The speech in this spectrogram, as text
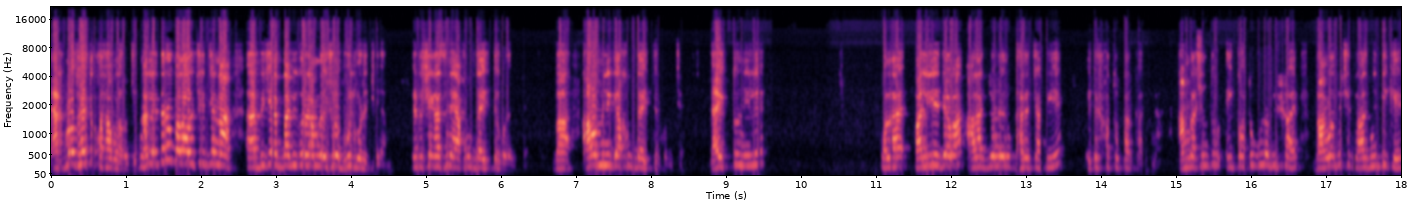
একমত হয়ে তো কথা বলা উচিত। নাহলে এদেরও বলা উচিত যে না বিচার দাবি করে আমরা ওই সময় ভুল করেছিলাম। এটা শেখ হাসিনা একক দায়িত্ব করেছে বা আওয়ামী লীগ একক দায়িত্ব করেছে। দায়িত্ব নিলে পালিয়ে যাওয়া আর একজনের ঘাড়ে চাপিয়ে এটা সততার কাজ না। আমরা কিন্তু এই কতগুলো বিষয় বাংলাদেশের রাজনীতিকে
